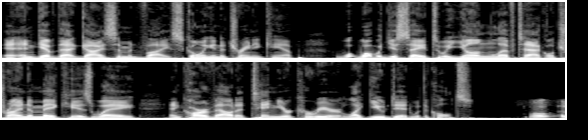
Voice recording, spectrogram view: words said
and, and give that guy some advice going into training camp, what, what would you say to a young left tackle trying to make his way and carve out a 10 year career like you did with the Colts? Well, uh,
